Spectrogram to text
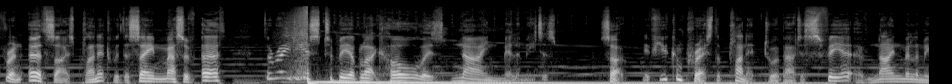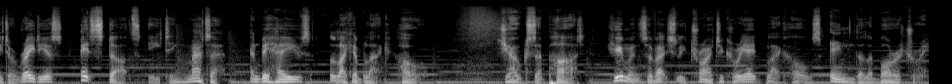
For an Earth-sized planet with the same mass of Earth, the radius to be a black hole is 9 millimeters. So, if you compress the planet to about a sphere of 9mm radius, it starts eating matter and behaves like a black hole. Jokes apart, humans have actually tried to create black holes in the laboratory.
